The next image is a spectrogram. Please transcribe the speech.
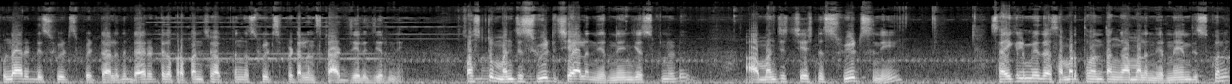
పుల్లారెడ్డి స్వీట్స్ పెట్టాలని డైరెక్ట్గా ప్రపంచవ్యాప్తంగా స్వీట్స్ పెట్టాలని స్టార్ట్ చేయలేదు జర్నీ. ఫస్ట్ మంచి స్వీట్ చేయాలని నిర్ణయం చేసుకున్నాడు. ఆ మంచి చేసిన స్వీట్స్ని సైకిల్ మీద సమర్థవంతంగా మన నిర్ణయం తీసుకొని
